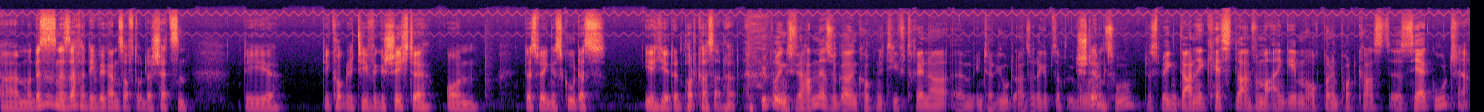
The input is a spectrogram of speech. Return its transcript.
Ähm, und das ist eine Sache, die wir ganz oft unterschätzen, die, die kognitive Geschichte. Und deswegen ist gut, dass ihr hier den Podcast anhört. Übrigens, wir haben ja sogar einen Kognitivtrainer ähm, interviewt, also da gibt es auch Übungen Stimmt. dazu. Deswegen Daniel Kästler einfach mal eingeben, auch bei dem Podcast, äh, sehr gut. Ja.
